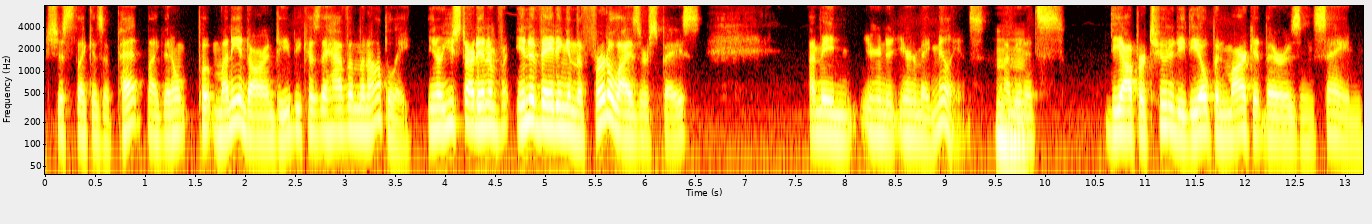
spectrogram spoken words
just like as a pet like they don't put money into r&d because they have a monopoly you know you start innov- innovating in the fertilizer space i mean you're gonna you're gonna make 1000000s mm-hmm. i mean mm-hmm. it's the opportunity the open market there is insane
